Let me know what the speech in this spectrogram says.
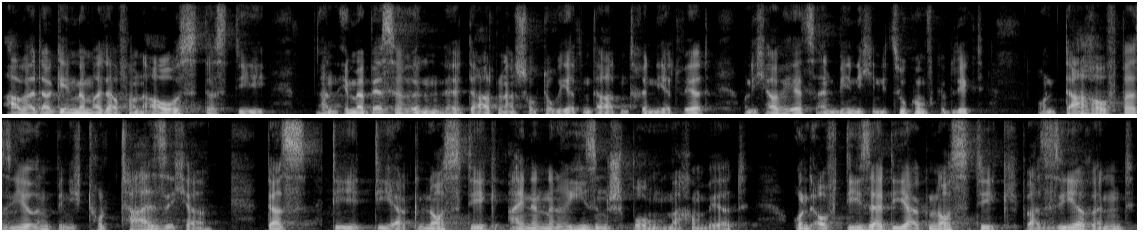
Aber da gehen wir mal davon aus, dass die an immer besseren äh, Daten, an strukturierten Daten trainiert wird. Und ich habe jetzt ein wenig in die Zukunft geblickt. Und darauf basierend bin ich total sicher, dass die Diagnostik einen Riesensprung machen wird und auf dieser Diagnostik basierend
